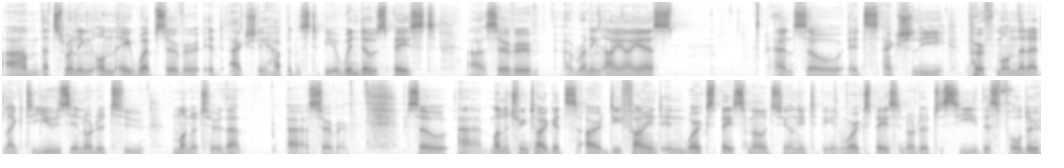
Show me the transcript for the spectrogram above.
um, that's running on a web server. It actually happens to be a Windows-based uh, server uh, running IIS. And so it's actually Perfmon that I'd like to use in order to monitor that uh, server. So uh, monitoring targets are defined in workspace mode, so you'll need to be in workspace in order to see this folder.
